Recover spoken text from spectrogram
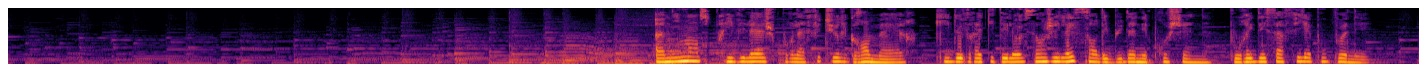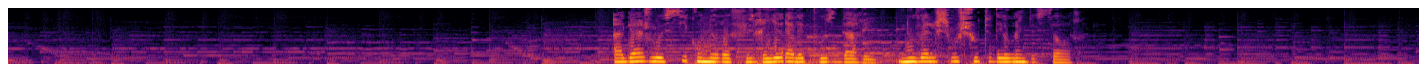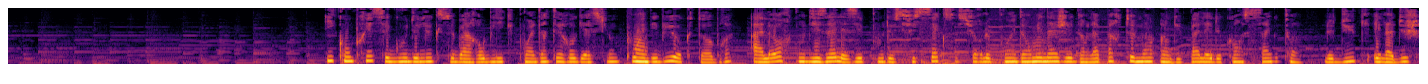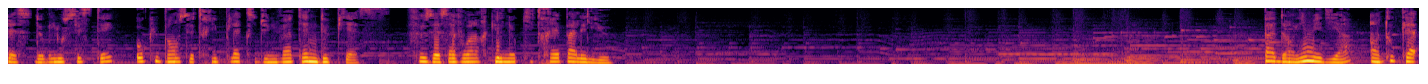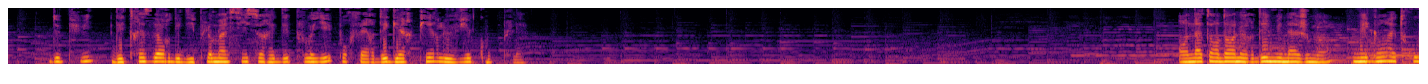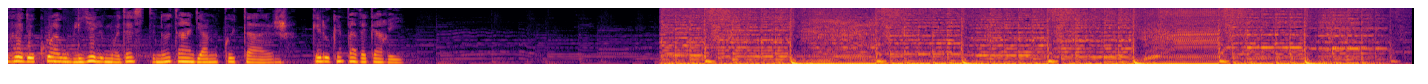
Un immense privilège pour la future grand-mère, qui devrait quitter Los Angeles en début d'année prochaine, pour aider sa fille à pouponner. Un gage aussi qu'on ne refuserait à l'épouse d'Harry, nouvelle chouchoute des de sort. Y compris ses goûts de luxe bar oblique point d'interrogation point début octobre, alors qu'on disait les époux de Sussex sur le point d'emménager dans l'appartement 1 du palais de Kensington, le duc et la duchesse de Gloucester, occupant ce triplex d'une vingtaine de pièces, faisaient savoir qu'ils ne quitteraient pas les lieux. Pas dans l'immédiat, en tout cas. Depuis, des trésors de diplomatie seraient déployés pour faire déguerpir le vieux couple. En attendant leur déménagement, Meghan a trouvé de quoi oublier le modeste Nottingham Cottage, qu'elle occupe avec Harry.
